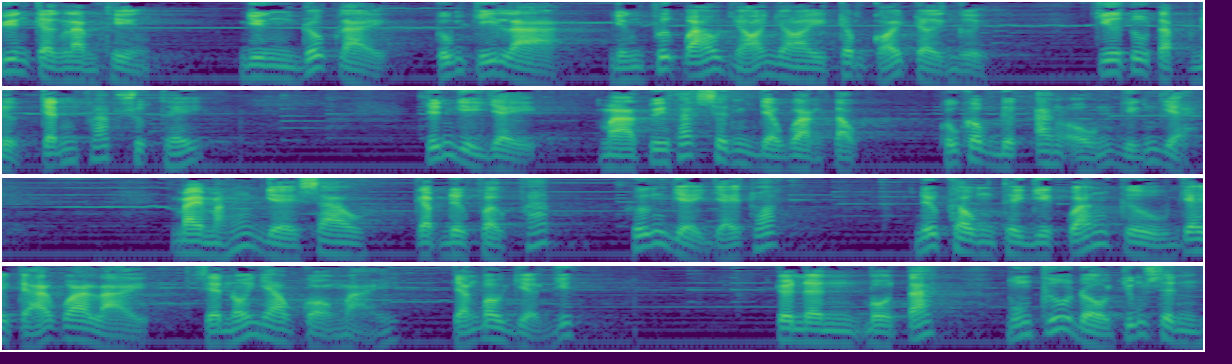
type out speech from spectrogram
chuyên cần làm thiện, nhưng rốt lại cũng chỉ là những phước báo nhỏ nhoi trong cõi trời người, chưa tu tập được chánh pháp xuất thế. Chính vì vậy mà tuy thác sinh và hoàng tộc cũng không được an ổn vững vàng. May mắn về sau gặp được Phật Pháp hướng về giải thoát. Nếu không thì việc quán cừu dây trả qua lại sẽ nối nhau còn mãi, chẳng bao giờ dứt. Cho nên Bồ Tát muốn cứu độ chúng sinh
